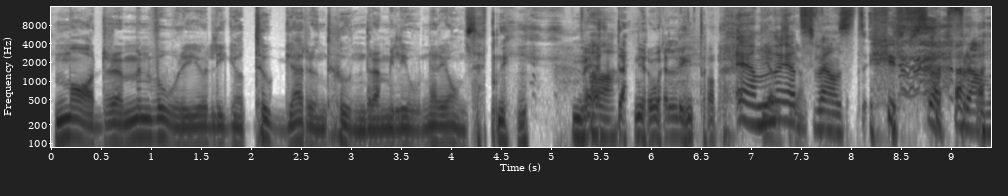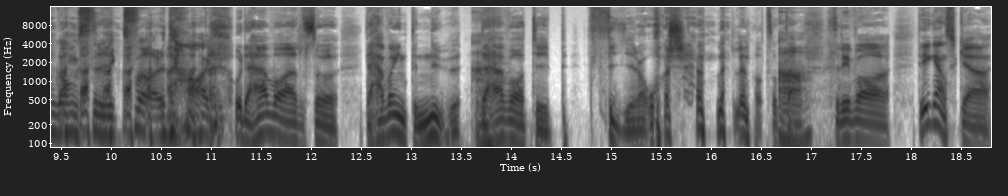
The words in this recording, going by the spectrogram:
mardrömmen vore ju att ligga och tugga runt 100 miljoner i omsättning med Ja. Daniel Wellington. Ännu ett svenskt hyfsat framgångsrikt företag. Och det här var alltså, det här var inte nu. Det här var typ fyra år sedan eller något sånt där. Så det var, det är ganska,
